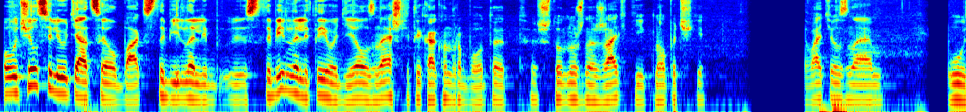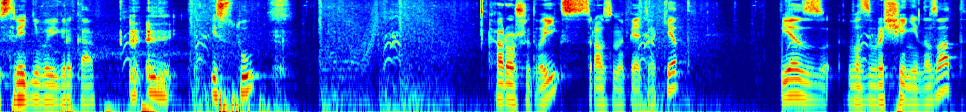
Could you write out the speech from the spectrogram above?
Получился ли у тебя целбаг? Стабильно ли, стабильно ли ты его делал? Знаешь ли ты, как он работает? Что нужно жать? Какие кнопочки? Давайте узнаем у среднего игрока. Исту. Хороший 2х, сразу на 5 ракет. Без возвращений назад.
